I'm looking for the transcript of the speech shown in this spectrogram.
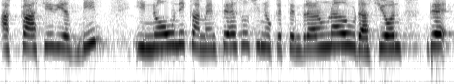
a casi 10.000 y no únicamente eso, sino que tendrán una duración de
